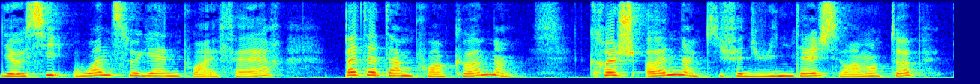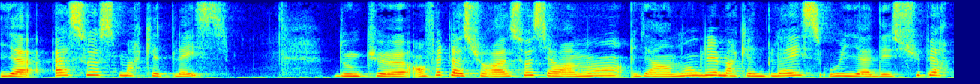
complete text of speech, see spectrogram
il y a aussi onceagain.fr, patatam.com, Crush On qui fait du vintage, c'est vraiment top. Il y a Asos Marketplace. Donc euh, en fait là sur Asos, il y a vraiment il y a un onglet Marketplace où il y a des super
